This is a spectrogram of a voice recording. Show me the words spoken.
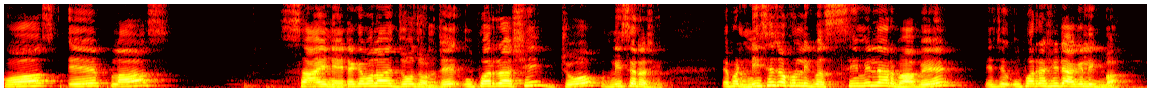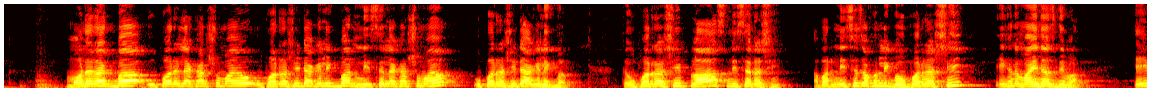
কস এ প্লাস সাইন এটাকে বলা হয় যোজন, যে উপর রাশি যোগ নিচের রাশি। এবার নিচে যখন লিখবা সিমিলারভাবে এই যে উপর রাশিটা আগে লিখবা, মনে রাখবা উপরে লেখার সময়ও উপর রাশিটা আগে লিখবা, নিচে লেখার সময়ও উপর রাশিটা আগে লিখবা। তো উপর রাশি প্লাস নিচের রাশি। আবার নিচে যখন লিখবা, উপর রাশি, এখানে মাইনাস দিবা। এই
